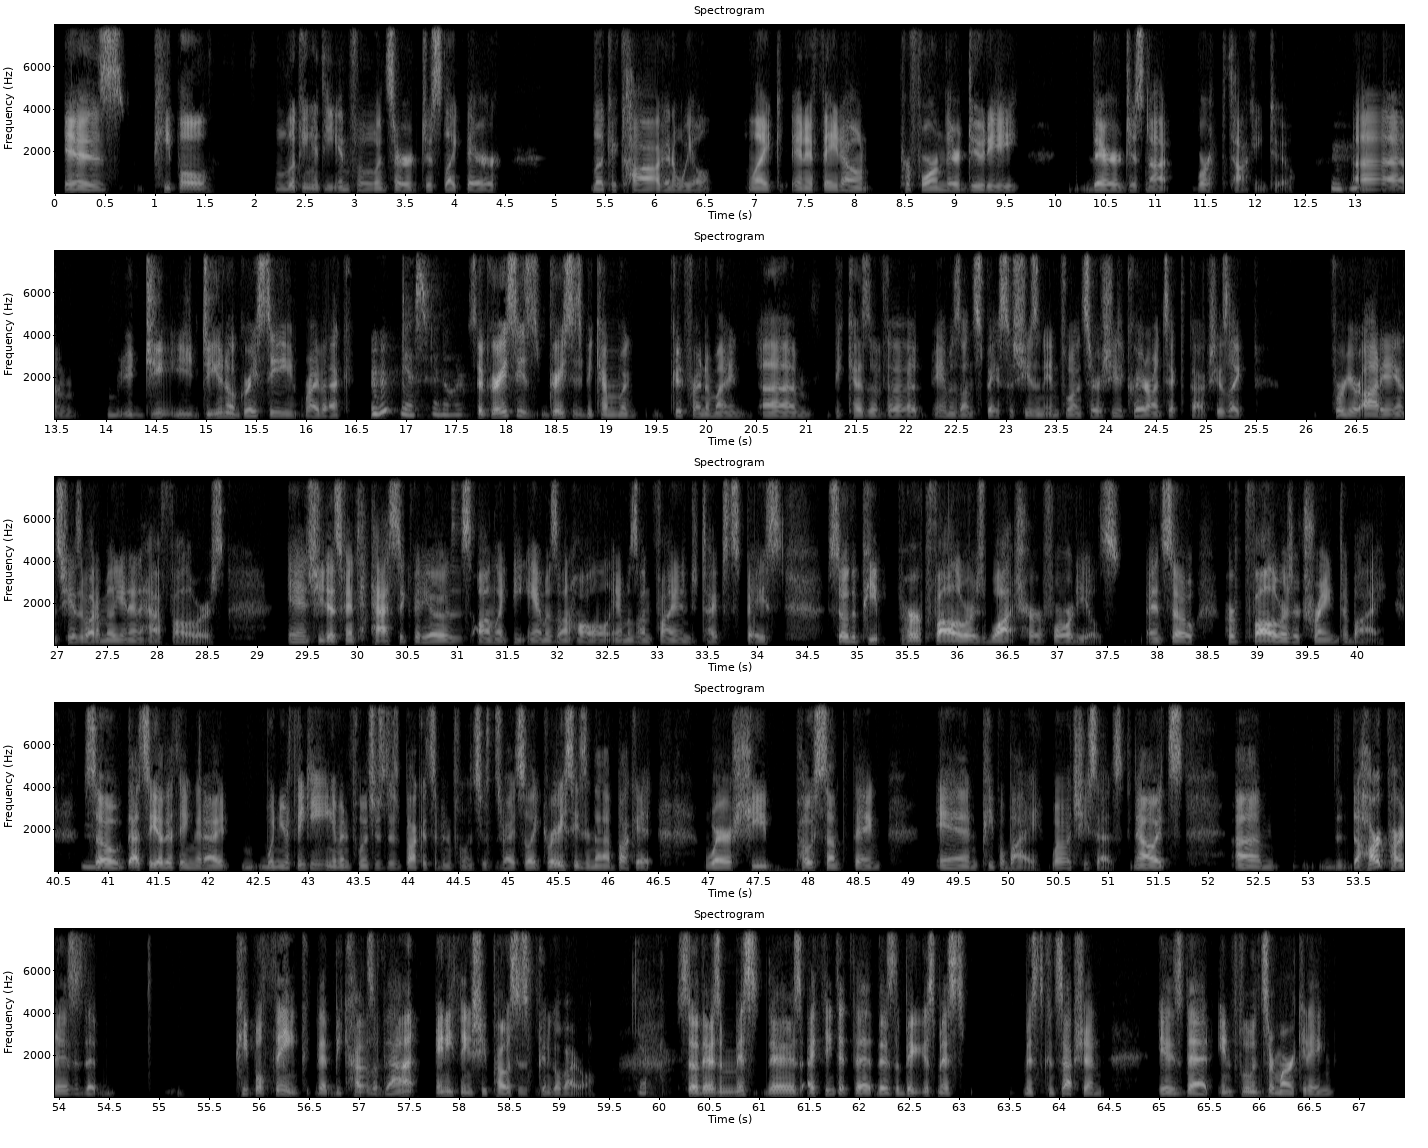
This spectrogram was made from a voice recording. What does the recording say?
is people looking at the influencer just like they're like a cog in a wheel. Like, and if they don't perform their duty, they're just not worth talking to. Mm-hmm. Um, do you do you know Gracie Ryback? Mm-hmm. Yes, I know her. So Gracie's Gracie's become a good friend of mine um, because of the Amazon space. So she's an influencer. She's a creator on TikTok. She's like for your audience, she has about a million and a half followers and she does fantastic videos on like the Amazon haul, Amazon find type space. So the people, her followers watch her for deals, and so her followers are trained to buy. Mm-hmm. So that's the other thing that I, when you're thinking of influencers, there's buckets of influencers, right? So like Gracie's in that bucket where she posts something and people buy what she says. Now it's um, the, the hard part is is that people think that because of that, anything she posts is going to go viral. Yeah. So there's a mis there's I think that the, there's the biggest mis misconception is that influencer marketing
